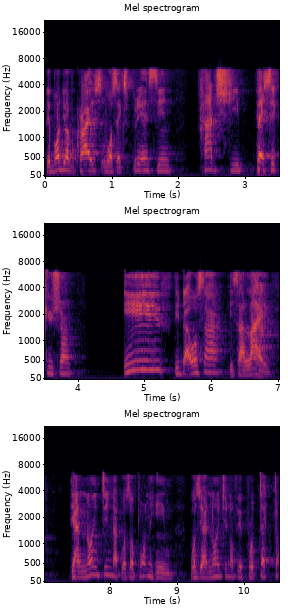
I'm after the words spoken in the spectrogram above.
the body of Christ was experiencing hardship, persecution, if Idahosa is alive, the anointing that was upon him was the anointing of a protector.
